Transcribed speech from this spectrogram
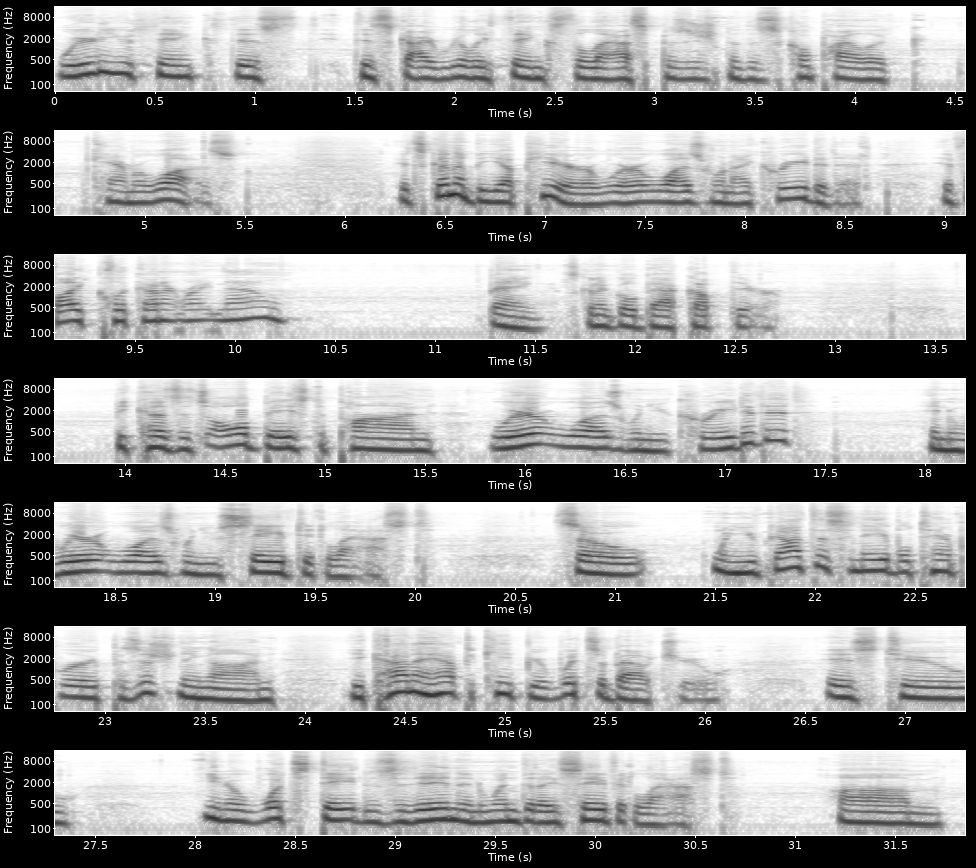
Where do you think this this guy really thinks the last position of this Copilot camera was? It's going to be up here where it was when I created it. If I click on it right now, bang, it's going to go back up there. Because it's all based upon where it was when you created it and where it was when you saved it last. So when you've got this enable temporary positioning on, you kind of have to keep your wits about you as to, you know, what state is it in and when did I save it last. Um,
